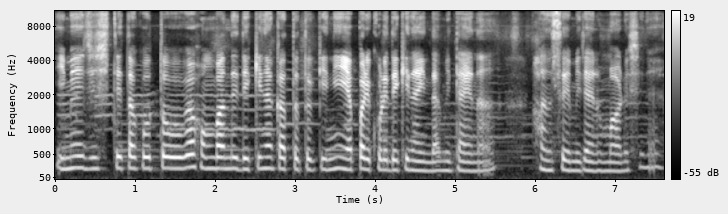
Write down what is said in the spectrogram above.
イメージしてたことが本番でできなかった時にやっぱりこれできないんだみたいな反省みたいなのもあるしね。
